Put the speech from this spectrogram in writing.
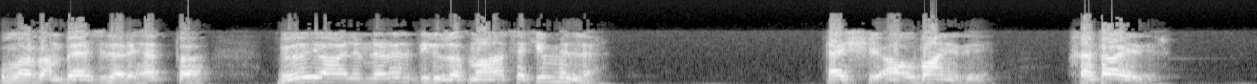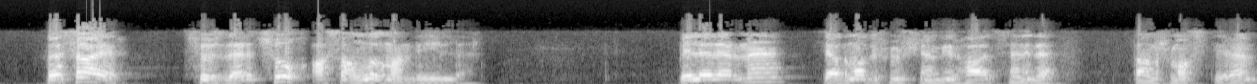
Bunlardan bəziləri hətta böyük alimlərə də dil uzatmağa çəkinmirlər. Əşi, albanidir, xəta edir və s. sözləri çox asanlıqla deyirlər. Belələrinə yadıma düşmüşkən bir hadisəni də danışmaq istəyirəm.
